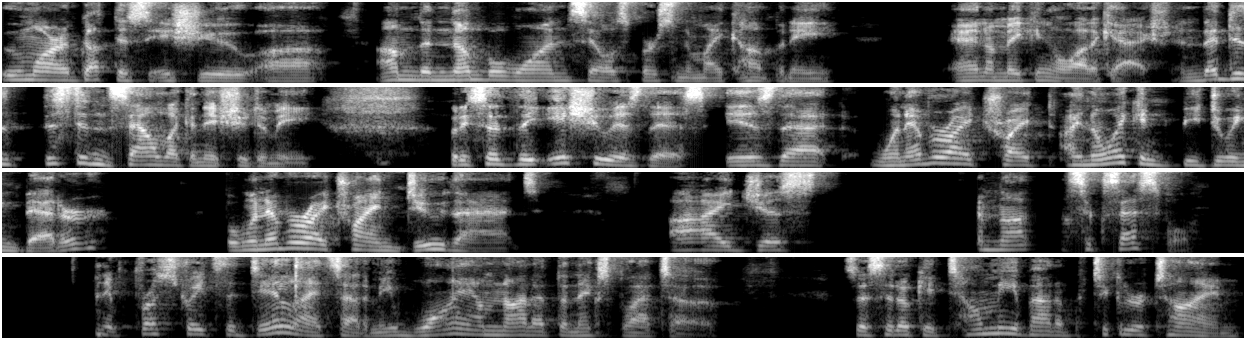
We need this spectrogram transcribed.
Umar, I've got this issue. Uh, I'm the number one salesperson in my company and I'm making a lot of cash. And that did, this didn't sound like an issue to me. But he said the issue is this is that whenever I try I know I can be doing better, but whenever I try and do that, I just am not successful. And it frustrates the daylights out of me why I'm not at the next plateau. So I said, okay, tell me about a particular time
